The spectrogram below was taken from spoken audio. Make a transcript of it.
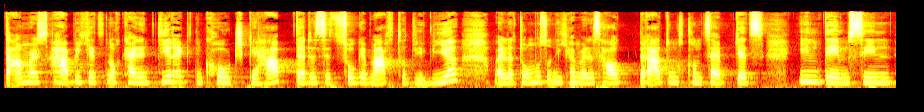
Damals habe ich jetzt noch keinen direkten Coach gehabt, der das jetzt so gemacht hat wie wir, weil der Thomas und ich haben ja das Hautberatungskonzept jetzt in dem Sinn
